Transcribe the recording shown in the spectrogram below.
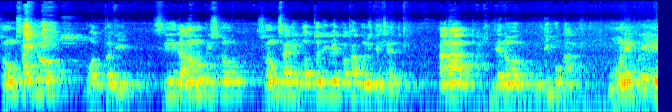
সংসারীয় বদ্ধজীব, শ্রী রামকৃষ্ণ সংসারী বদ্ধজীবের কথা বলিতেছেন, তারা যেন গুটি পোকা মনে করিলে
